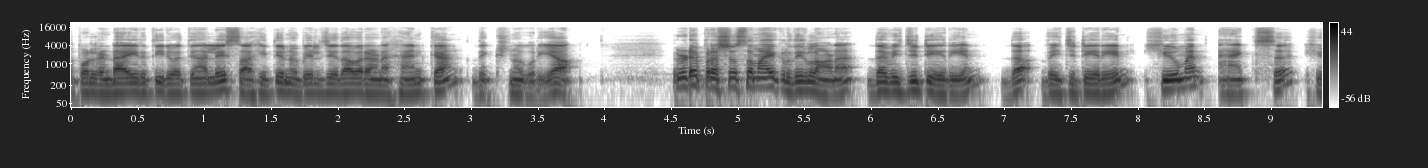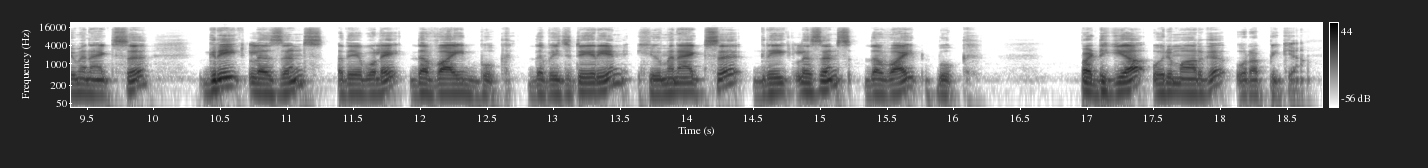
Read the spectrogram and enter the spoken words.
അപ്പോൾ രണ്ടായിരത്തി ഇരുപത്തിനാലിലെ സാഹിത്യ നൊബേൽ ജേതാവരാണ് ഹാൻകാങ് ദക്ഷിണ കൊറിയ. ഇവരുടെ പ്രശസ്തമായ കൃതികളാണ് the vegetarian the vegetarian human acts human acts Greek lessons അതേപോലെ the white book. The vegetarian human acts Greek lessons the white book. പഠിക്കുക ഒരു മാർഗ് ഉറപ്പിക്കാം.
